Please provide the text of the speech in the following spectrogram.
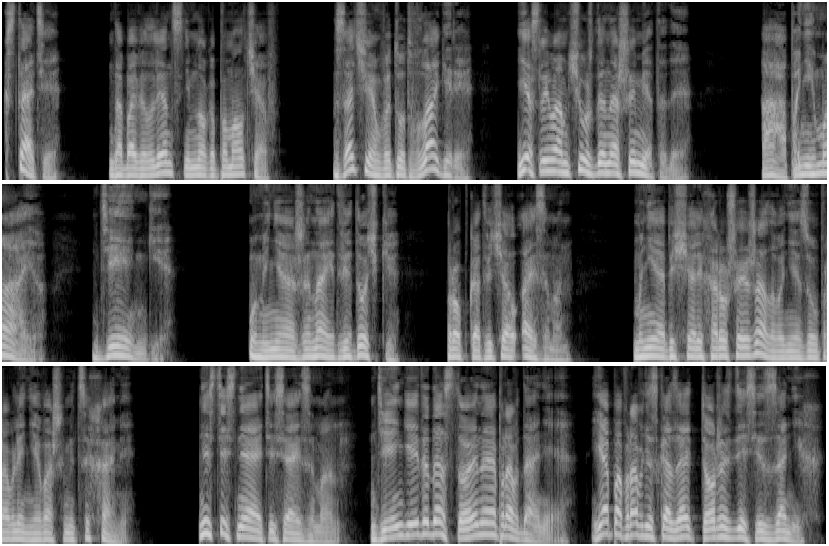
Кстати, — добавил Ленц, немного помолчав, — зачем вы тут в лагере, если вам чужды наши методы? А, понимаю. Деньги. У меня жена и две дочки, — робко отвечал Айземан. Мне обещали хорошее жалование за управление вашими цехами. Не стесняйтесь, Айземан. Деньги — это достойное оправдание. Я, по правде сказать, тоже здесь из-за них.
